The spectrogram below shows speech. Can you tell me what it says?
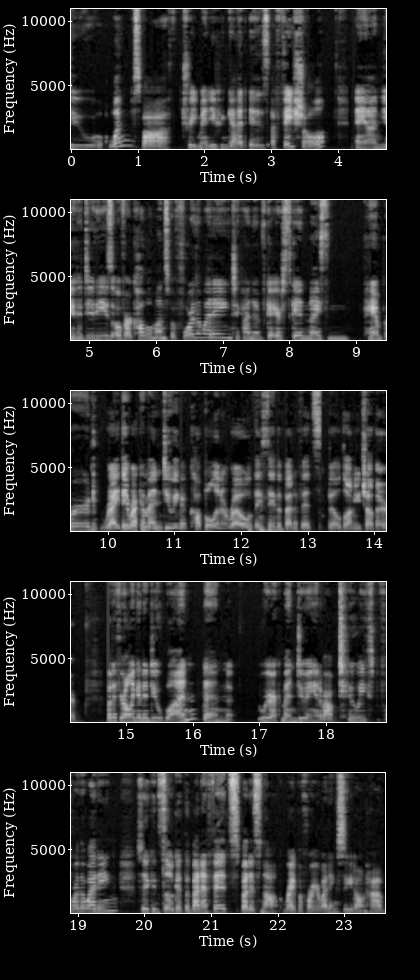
to one spa treatment you can get is a facial. And you could do these over a couple months before the wedding to kind of get your skin nice and pampered. Right. They recommend doing a couple in a row. They say Mhm. the benefits build on each other. But if you're only going to do one, then we recommend doing it about two weeks before the wedding so you can still get the benefits, but it's not right before your wedding so you don't have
